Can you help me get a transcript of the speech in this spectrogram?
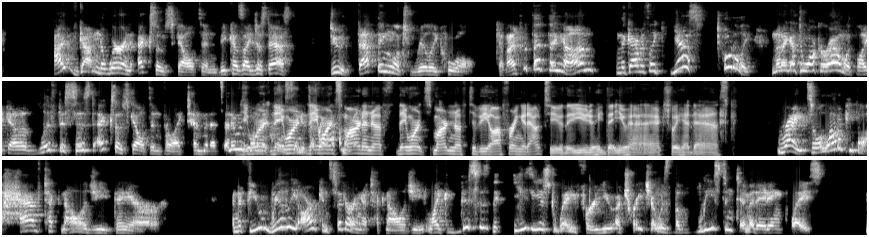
I've gotten to wear an exoskeleton because I just asked, dude, that thing looks really cool can I put that thing on? And the guy was like, yes, totally. And then I got to walk around with like a lift assist exoskeleton for like 10 minutes. And it was They weren't. the They weren't. They weren't smart enough. They weren't smart enough to be offering it out to you. That you that you ha- actually had to ask. Right. So a lot of people have technology there. And if you really are considering a technology, like this is the easiest way for you. A trade show is the least intimidating place.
